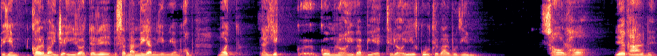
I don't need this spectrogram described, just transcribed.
بگیم کار ما اینجا ایراد داره. مثلا من میگم دیگه میگم خب ما در یک گمراهی و بی اطلاعی قوت بر بودیم سالها یه قرنه.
